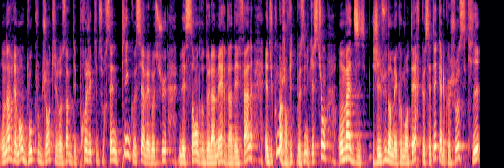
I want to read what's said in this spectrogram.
On a vraiment beaucoup de gens qui reçoivent des projectiles sur scène. Pink aussi avait reçu les cendres de la mère d'un des fans. Et du coup, moi j'ai envie de poser une question. On m'a dit, j'ai vu dans mes commentaires que c'était quelque chose qui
